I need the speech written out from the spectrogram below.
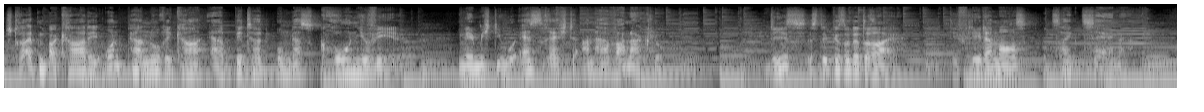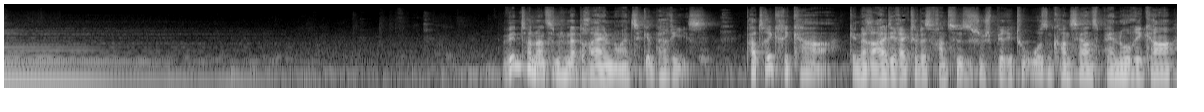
streiten Bacardi und Pernod Ricard erbittert um das Kronjuwel, nämlich die US-Rechte an Havana Club. Dies ist Episode 3. Die Fledermaus zeigt Zähne. Winter 1993 in Paris. Patrick Ricard, Generaldirektor des französischen Spirituosenkonzerns Pernod Ricard,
